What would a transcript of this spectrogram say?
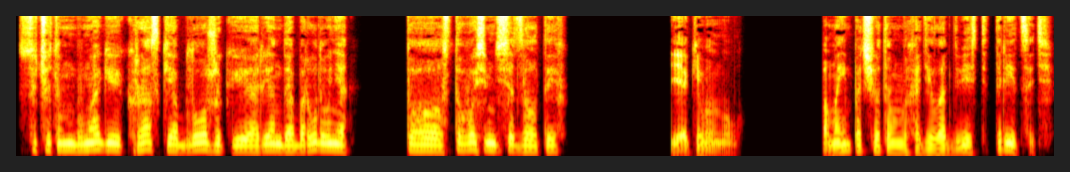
С учетом бумаги, краски, обложек и аренды оборудования, то 180 золотых. Я кивнул. По моим подсчетам выходило 230.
